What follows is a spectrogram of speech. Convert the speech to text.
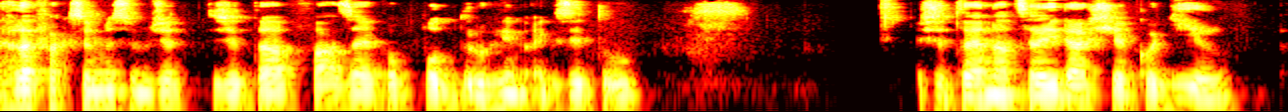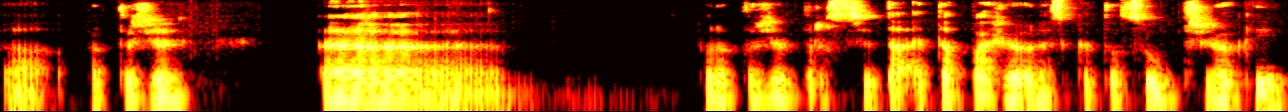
hele, fakt si myslím, že, že ta fáze jako pod druhým exitu, že to je na celý další jako díl, uh, protože uh, protože prostě ta etapa, že jo, dneska to jsou tři roky,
